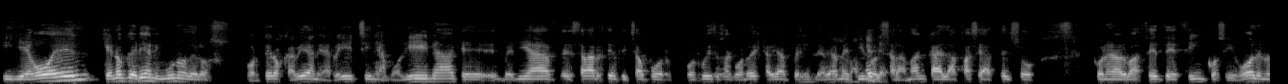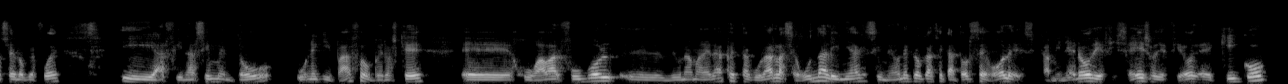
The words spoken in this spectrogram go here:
Y llegó él, que no quería ninguno de los porteros que había, ni a Richie, ni a Molina, que venía, estaba recién fichado por, por Ruiz, ¿os acordáis? Que había, le había metido el Salamanca en la fase de ascenso con el Albacete cinco o seis goles, no sé lo que fue, y al final se inventó un equipazo, pero es que eh, jugaba al fútbol eh, de una manera espectacular. La segunda línea, Simeone creo que hace 14 goles, Caminero 16 o 18, eh, Kiko.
